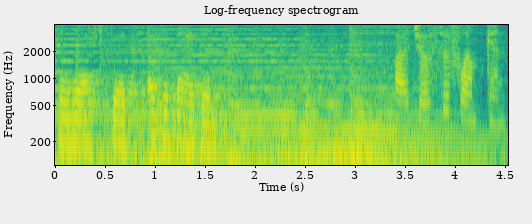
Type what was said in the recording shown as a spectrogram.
The Lost Books of the Bible. by Joseph Lumpkin.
